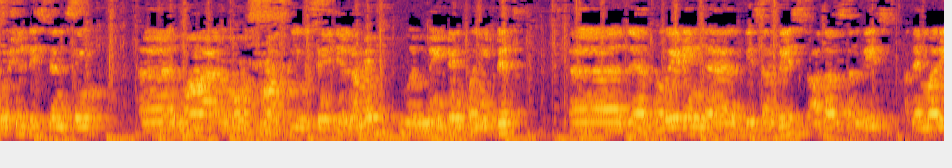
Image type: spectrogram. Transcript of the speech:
சோஷியல் டிஸ்டன்சிங் மாஸ்க் யூசேஜ் எல்லாமே மெயின்டைன் பண்ணிட்டு They are providing the service Aadhaar service அதே மாதிரி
